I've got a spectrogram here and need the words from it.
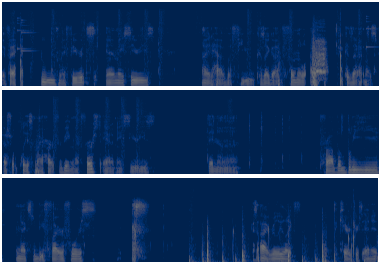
If I had two of my favorite anime series, I'd have a few because I got Full Metal Alchemist because that has a special place in my heart for being my first anime series. Then, uh, probably next would be Fire Force because I really like the characters in it.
